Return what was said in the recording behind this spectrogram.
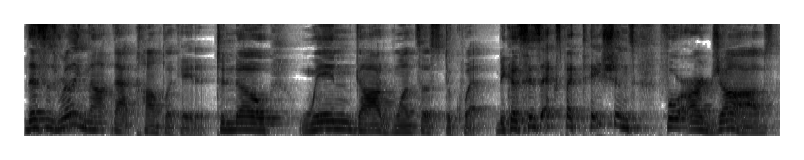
this is really not that complicated to know when God wants us to quit because his expectations for our jobs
